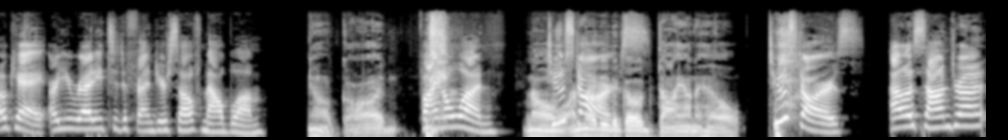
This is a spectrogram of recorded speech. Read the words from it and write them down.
Okay, are you ready to defend yourself, Mal Blum? oh God. Final one. No, Two stars. I'm ready to go die on a hill. Two stars. Alessandra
